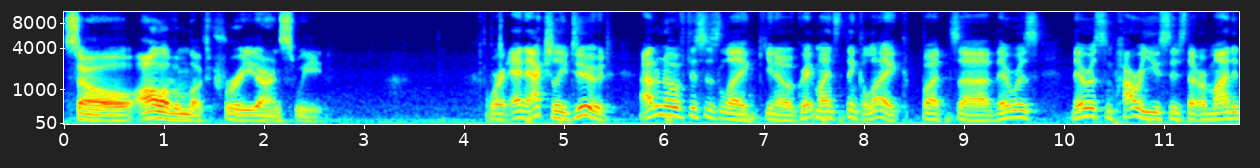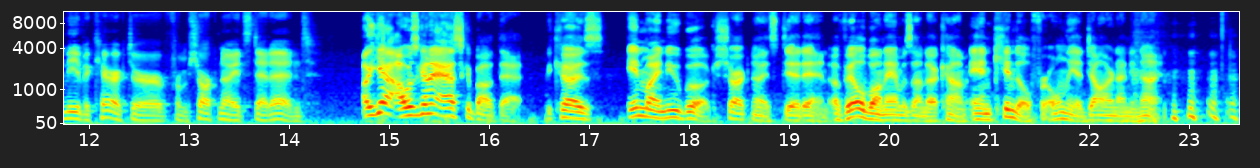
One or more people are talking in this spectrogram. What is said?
So all of them looked pretty darn sweet. Word. And actually, dude, I don't know if this is like you know, great minds think alike, but uh, there was there was some power usage that reminded me of a character from Shark Knight's Dead End. Oh yeah, I was gonna ask about that because in my new book, Shark Knight's Dead End, available on Amazon.com and Kindle for only $1.99,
